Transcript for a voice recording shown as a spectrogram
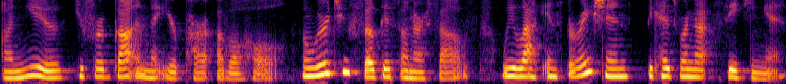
on you, you've forgotten that you're part of a whole. When we're too focused on ourselves, we lack inspiration because we're not seeking it.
